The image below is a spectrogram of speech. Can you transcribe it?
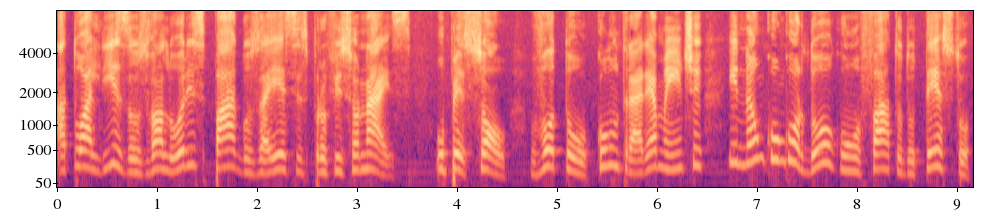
atualiza os valores pagos a esses profissionais. O PSOL votou contrariamente e não concordou com o fato do texto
